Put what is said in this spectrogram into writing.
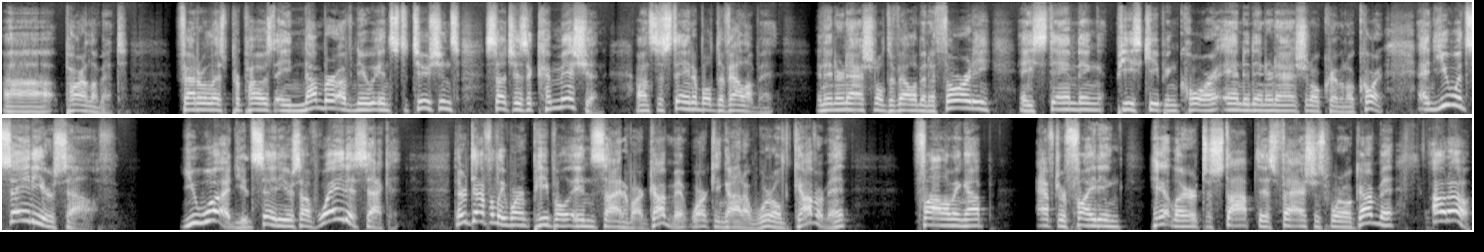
uh, parliament. Federalists proposed a number of new institutions, such as a commission on sustainable development, an international development authority, a standing peacekeeping corps, and an international criminal court. And you would say to yourself, you would, you'd say to yourself, wait a second. There definitely weren't people inside of our government working on a world government following up after fighting Hitler to stop this fascist world government. Oh no,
